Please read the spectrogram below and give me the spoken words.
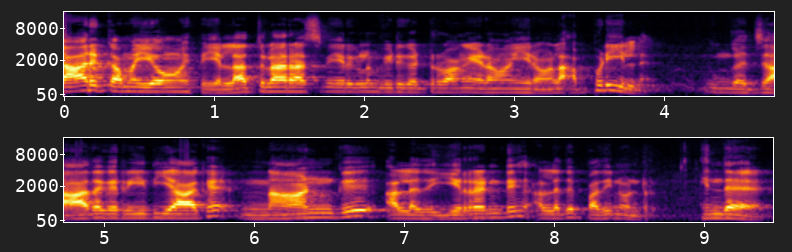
யாருக்கு அமையும்? இப்போ எல்லா துளாராசினியர்களும் வீடு கட்டுருவாங்க இடம் வாங்கிடுவாங்களா அப்படி இல்லை. உங்கள் ஜாதக ரீதியாக நான்கு அல்லது இரண்டு அல்லது பதினொன்று. இந்த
